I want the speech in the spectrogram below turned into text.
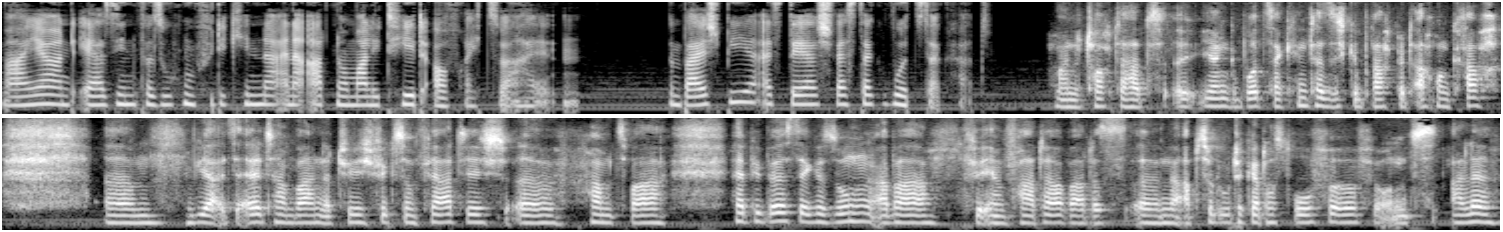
Maya und Ersin versuchen für die Kinder eine Art Normalität aufrechtzuerhalten. Zum Beispiel, als Deas Schwester Geburtstag hat. Meine Tochter hat äh, ihren Geburtstag hinter sich gebracht mit Ach und Krach. Ähm, wir als Eltern waren natürlich fix und fertig, äh, haben zwar Happy Birthday gesungen, aber für ihren Vater war das äh, eine absolute Katastrophe für uns alle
